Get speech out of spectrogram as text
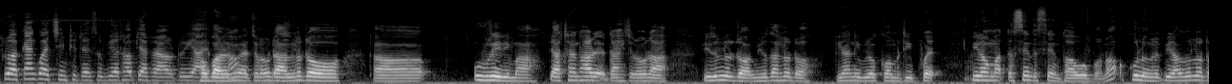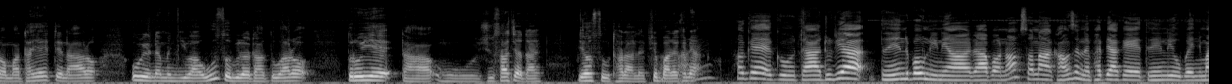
သူကကန့်ကွက်ခြင်းဖြစ်တယ်ဆိုပြီးတော့ထောက်ပြထားတာကိုတွေ့ရတယ်ဟုတ်ပါတယ်ခင်ဗျကျွန်တော်တို့ဒါလွတ်တော်ဒါဥပဒေတွေမှာပြဋ္ဌာန်းထားတဲ့အတိုင်းကျွန်တော်တို့ဒါပြည်သူ့လွတ်တော်မျိုးသားလွတ်တော်ဒီကနေပြီးတော့ကော်မတီဖွဲ့ပြီးတော့မှတဆင့်တဆင့်သွားဖို့ပေါ့နော်အခုလိုမျိုးပြည်တော်စုလွတ်တော်မှာဓာတ်ရိုက်တင်တာကတော့ဥပဒေနဲ့မညီပါဘူးဆိုပြီးတော့ဒါသူကတော့သူတို့ရဲ့ဒါဟိုယူဆချက်အတိုင်းပြောဆိုထားတာလည်းဖြစ်ပါတယ်ခင်ဗျ ဟုတ်ကဲ့ကိုဒါဒုတိယသတင်းတစ်ပုဒ်အနေနဲ့ဒါပေါ့နော်ဆောနာခေါင်းစဉ်နဲ့ဖတ်ပြခဲ့တဲ့သတင်းလေးကိုပဲညီမ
